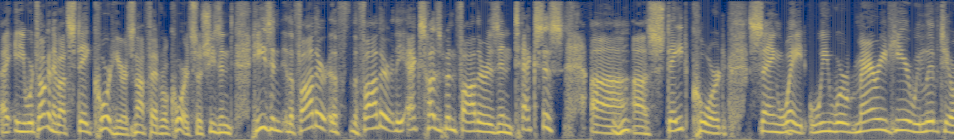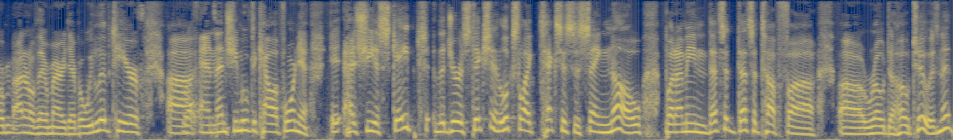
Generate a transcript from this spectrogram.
Uh, we're talking about state court here. It's not federal court. So she's in. He's in. The father. The, the father. The ex-husband father is in Texas uh, mm-hmm. uh, state court, saying, "Wait, we were married here. We lived here. Or I don't know if they were married there, but we lived here, uh, right. and then she moved to California. It, has she escaped the jurisdiction? It looks like Texas is saying no, but I mean that's a that's a tough." Uh, road to hoe too, isn't it?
